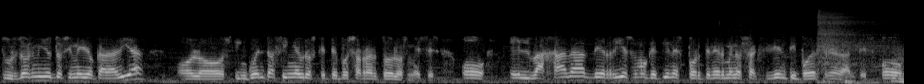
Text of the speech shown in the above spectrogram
¿Tus dos minutos y medio cada día o los 50 o 100 euros que te puedes ahorrar todos los meses? ¿O el bajada de riesgo que tienes por tener menos accidente y poder tener antes? ¿O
